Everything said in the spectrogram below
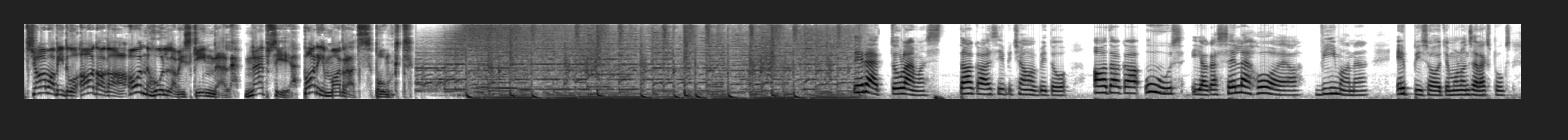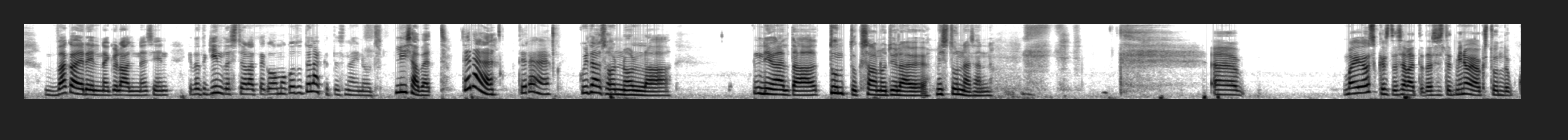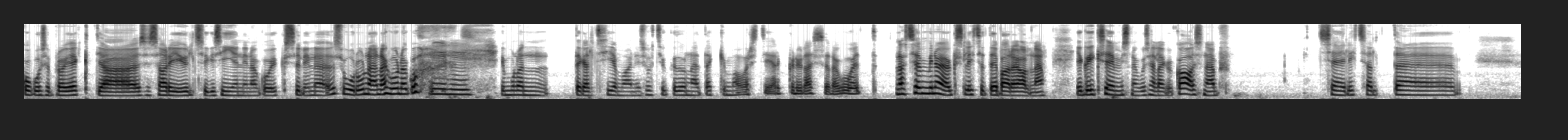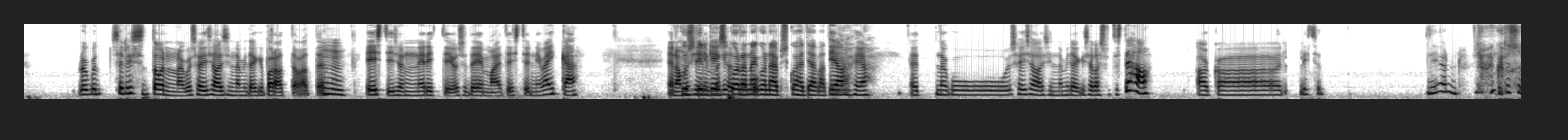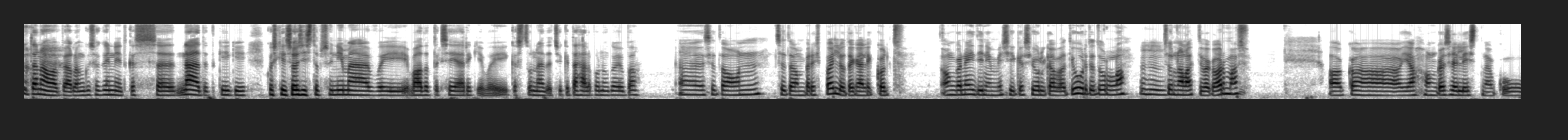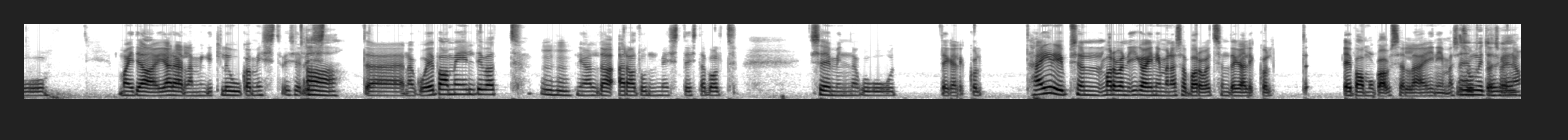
pidžaamapidu Adaga on hullamiskindel. näpsi parim madrats, punkt. tere tulemast tagasi pidžaamapidu Adaga uus ja ka selle hooaja viimane episood ja mul on selleks puhuks väga eriline külaline siin, keda te kindlasti olete ka oma kodutelekates näinud. Liisabet, tere! tere! kuidas on olla nii-öelda tuntuks saanud üleöö, mis tunne see on äh,? ma ei oska seda seletada, sest et minu jaoks tundub kogu see projekt ja see sari üldsegi siiani nagu üks selline suur unenägu nagu mm. -hmm. ja mul on tegelikult siiamaani suht niisugune tunne, et äkki ma varsti ärkan üles nagu, et noh, see on minu jaoks lihtsalt ebareaalne ja kõik see, mis nagu sellega kaasneb, see lihtsalt äh, nagu see lihtsalt on, nagu sa ei saa sinna midagi parata, vaata mm. -hmm. Eestis on eriti ju see teema, et Eesti on nii väike. kuskil keegi korra nagu... nägu näeb, siis kohe teavad. jah, jah, et nagu sa ei saa sinna midagi selles suhtes teha, aga lihtsalt nii on kuidas sul tänava peal on, kui sa kõnnid, kas näed, et keegi kuskil sosistab su nime või vaadatakse järgi või kas tunned, et niisugune tähelepanu ka juba? Äh, seda on, seda on päris palju tegelikult on ka neid inimesi, kes julgevad juurde tulla mm, -hmm. see on alati väga armas. aga jah, on ka sellist nagu ma ei tea, järele mingit lõugamist või sellist äh, nagu ebameeldivat mm -hmm. nii-öelda äratundmist teiste poolt. see mind nagu tegelikult häirib, see on, ma arvan, iga inimene saab aru, et see on tegelikult ebamugav selle inimese ja, suhtes, onju.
